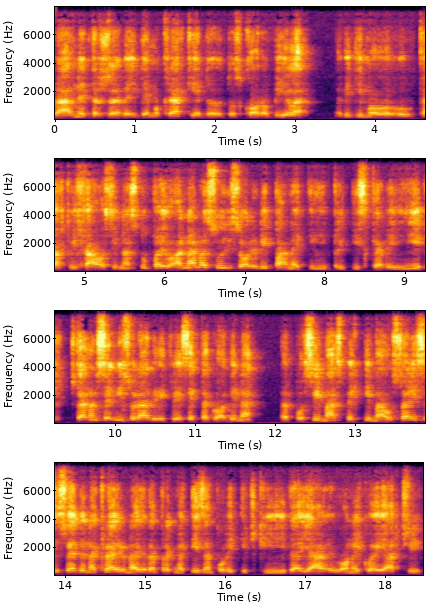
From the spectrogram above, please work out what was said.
pravne države i demokratije do, do skoro bila, vidimo kakvi haosi nastupaju, a nama su i solili pamet i pritiskali i šta nam se nisu radili 30 godina e, po svim aspektima, u stvari se svede na kraju na jedan pragmatizam politički i da ja, onaj ko je jači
